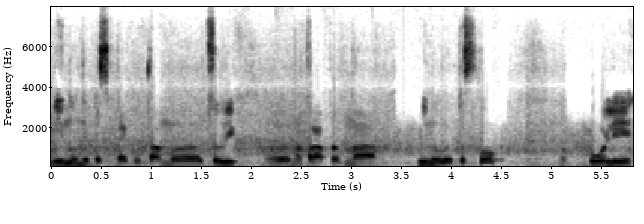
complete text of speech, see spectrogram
міну небезпеку. Там чоловік натрапив на міну лепесток в полі,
